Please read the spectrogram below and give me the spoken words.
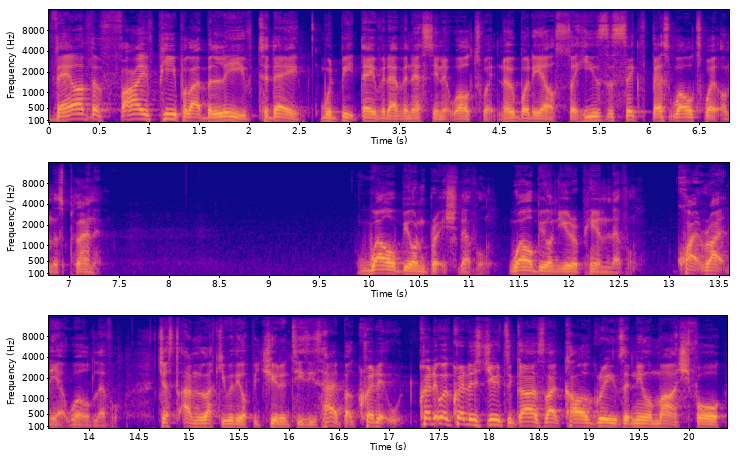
They are the five people I believe today would beat David Avanesyan at welterweight. Nobody else. So he's the sixth best welterweight on this planet. Well beyond British level, well beyond European level, quite rightly at world level. Just unlucky with the opportunities he's had. But credit credit where credit is due to guys like Carl Greaves and Neil Marsh for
